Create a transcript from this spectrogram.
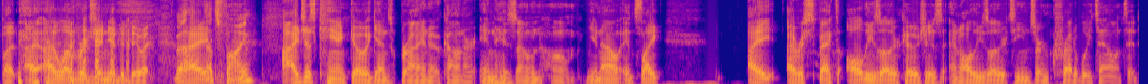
but I, I love Virginia to do it. That, I, that's fine. I just can't go against Brian O'Connor in his own home. You know, it's like I I respect all these other coaches and all these other teams are incredibly talented.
